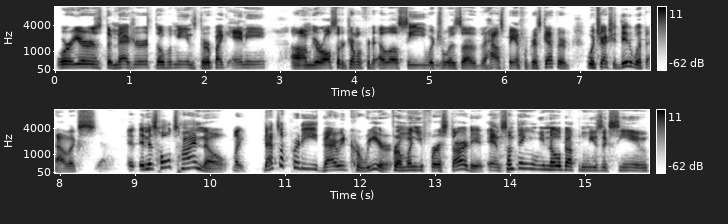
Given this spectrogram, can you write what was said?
Worriers the measures dopamines dirt bike annie um, you're also the drummer for the LLC, which mm-hmm. was uh, the house band for Chris Gethard, which you actually did with Alex. Yeah. In this whole time, though, like that's a pretty varied career from when you first started. And something we know about the music scene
